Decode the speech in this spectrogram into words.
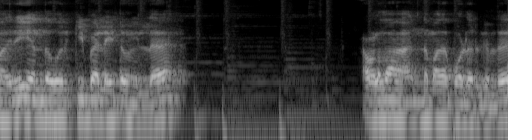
மாதிரி எந்த ஒரு கீபேட் லைட்டும் இல்லை. அவ்வளோதான் இந்த மாதிரி போர்டு இருக்கிறது.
